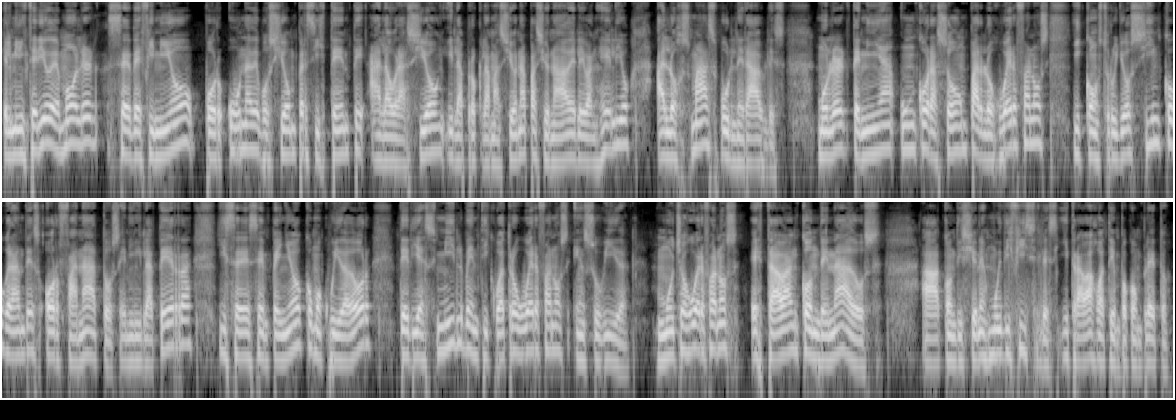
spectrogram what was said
El ministerio de Moller se definió por una devoción persistente a la oración y la proclamación apasionada del Evangelio a los más vulnerables. Moller tenía un corazón para los huérfanos y construyó cinco grandes orfanatos en Inglaterra y se desempeñó como cuidador de 10.024 huérfanos en su vida. Muchos huérfanos estaban condenados a condiciones muy difíciles y trabajo a tiempo completo.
